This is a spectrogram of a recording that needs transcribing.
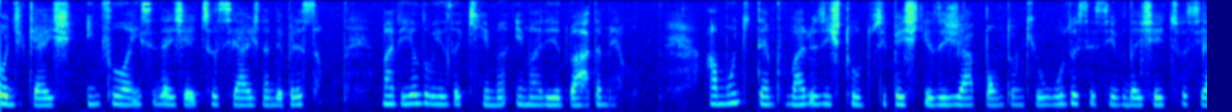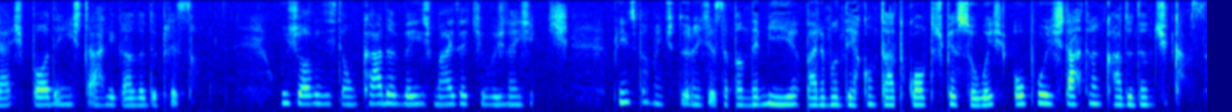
podcast Influência das redes sociais na depressão. Maria Luísa Kima e Maria Eduarda Mello. Há muito tempo, vários estudos e pesquisas já apontam que o uso excessivo das redes sociais podem estar ligado à depressão. Os jovens estão cada vez mais ativos nas redes, principalmente durante essa pandemia, para manter contato com outras pessoas ou por estar trancado dentro de casa.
